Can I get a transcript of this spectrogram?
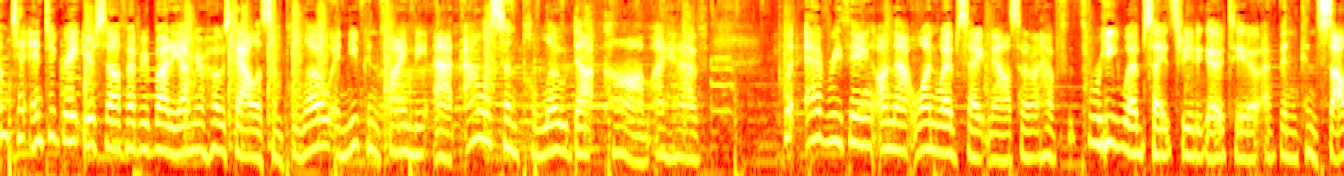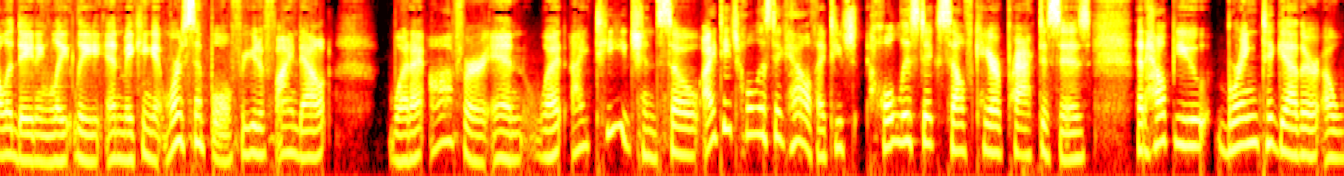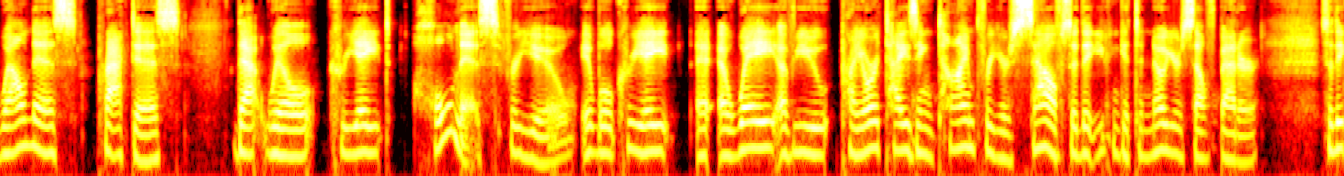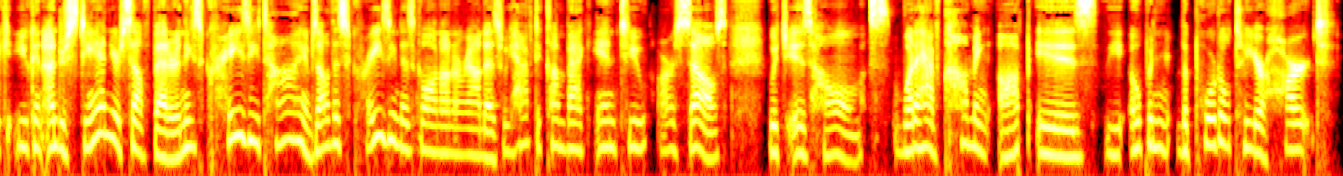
Welcome to Integrate Yourself, everybody. I'm your host, Allison Pillow, and you can find me at AllisonPillow.com. I have put everything on that one website now, so I don't have three websites for you to go to. I've been consolidating lately and making it more simple for you to find out what I offer and what I teach. And so I teach holistic health. I teach holistic self care practices that help you bring together a wellness practice that will create wholeness for you. It will create a, way of you prioritizing time for yourself so that you can get to know yourself better, so that you can understand yourself better in these crazy times, all this craziness going on around us. We have to come back into ourselves, which is home. What I have coming up is the open, the portal to your heart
